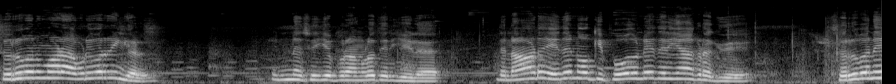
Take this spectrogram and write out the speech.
சிறுவனுமாட அப்படி வர்றீங்கள்? என்ன செய்ய போகிறாங்களோ தெரியல. இந்த நாடு எதை நோக்கி போகுதுன்னே தெரியாமல் கிடக்குது. சிறுவனே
